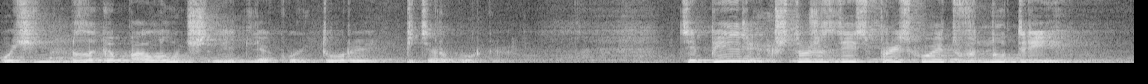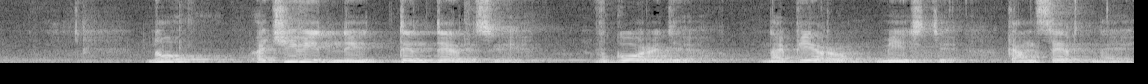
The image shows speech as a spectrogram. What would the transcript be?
очень благополучный для культуры Петербурга. Теперь, что же здесь происходит внутри? Ну, очевидные тенденции в городе на первом месте концертная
